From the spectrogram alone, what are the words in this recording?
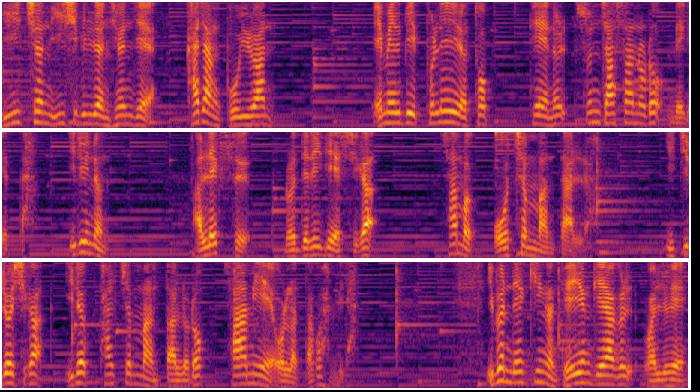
2021년 현재 가장 부유한 MLB 플레이어 톱 10을 순자산으로 매겼다. 1위는 알렉스 로드리게스가 3억 5천만 달러, 이치로 씨가 1억 8천만 달러로 3위에 올랐다고 합니다. 이번 랭킹은 대형 계약을 완료해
